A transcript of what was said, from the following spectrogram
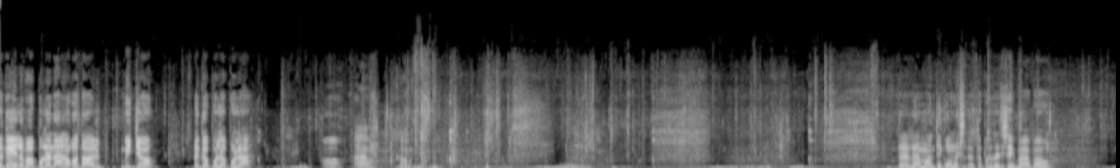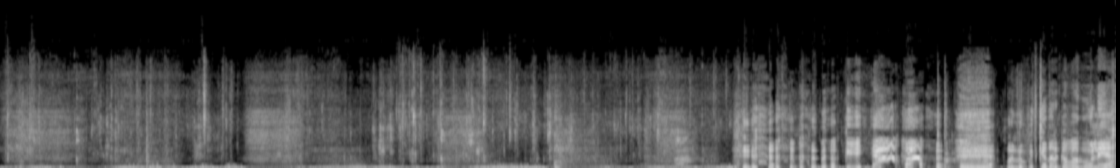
Nagaila ba pula na ano ka tol? Video? Nagapula-pula? Oo. Ah, ikaw na. Malalaman natin kung ano isda pagdating sa ibabaw. Laki. Malupit ka talaga maghuli ah.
